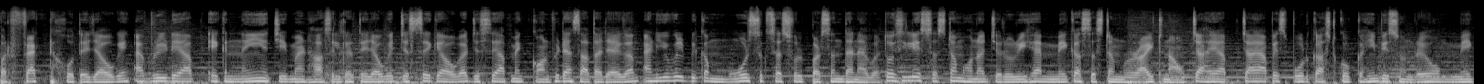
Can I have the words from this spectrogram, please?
परफेक्ट होते जाओगे। एवरी डे आप एक नई अचीवमेंट हासिल करते जाओगे, जिससे क्या होगा, जिससे आप में कॉन्फिडेंस आता जाएगा and you will become more successful person then ever तो इसलिए सिस्टम होना ज़रूरी है make a system right now चाहे आप चाहे आप इस पॉडकास्ट को कहीं भी सुन रहे हो make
